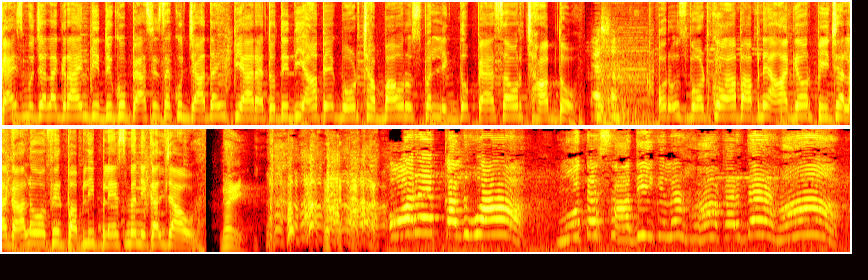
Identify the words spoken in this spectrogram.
गाइज़ मुझे लग रहा है इन दीदी को पैसे से कुछ ज़्यादा ही प्यार है। तो दीदी आप एक बोर्ड छपा और उस पर लिख दो पैसा और छाप दो। पैसा। और उस बोर्ड को आप अपने आगे और पीछे लगा लो और फिर पब्लिक प्लेस में निकल जाओ। नहीं। और एक कलुआ मोते शादी के लिए हाँ कर दे हाँ।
